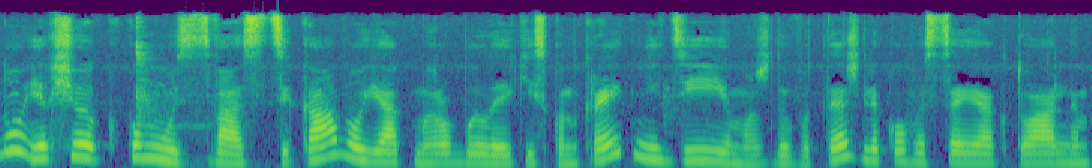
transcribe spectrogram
Ну, якщо комусь з вас цікаво, як ми робили якісь конкретні дії, можливо, теж для когось це є актуальним,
